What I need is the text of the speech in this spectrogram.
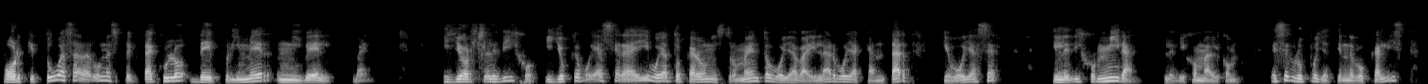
porque tú vas a dar un espectáculo de primer nivel. Bueno, y George le dijo, ¿y yo qué voy a hacer ahí? Voy a tocar un instrumento, voy a bailar, voy a cantar, ¿qué voy a hacer? Y le dijo, mira, le dijo Malcolm, ese grupo ya tiene vocalista.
